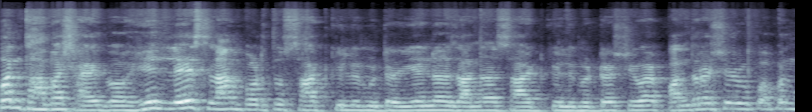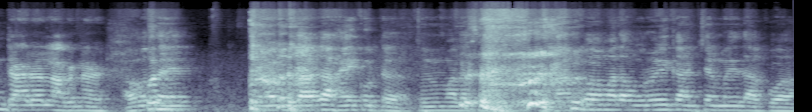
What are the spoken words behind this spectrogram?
पण थांबा भाऊ हे लेस लांब पडतो साठ किलोमीटर. येणं जाणं साठ किलोमीटर. शिवाय पंधराशे रुपये पण द्यायला लागणार. अहो पण साहेब तुम्हाला जागा आहे कुठं? तुम्ही मला सांगा. दाखवा मला उरळी कांचनमध्ये दाखवा.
